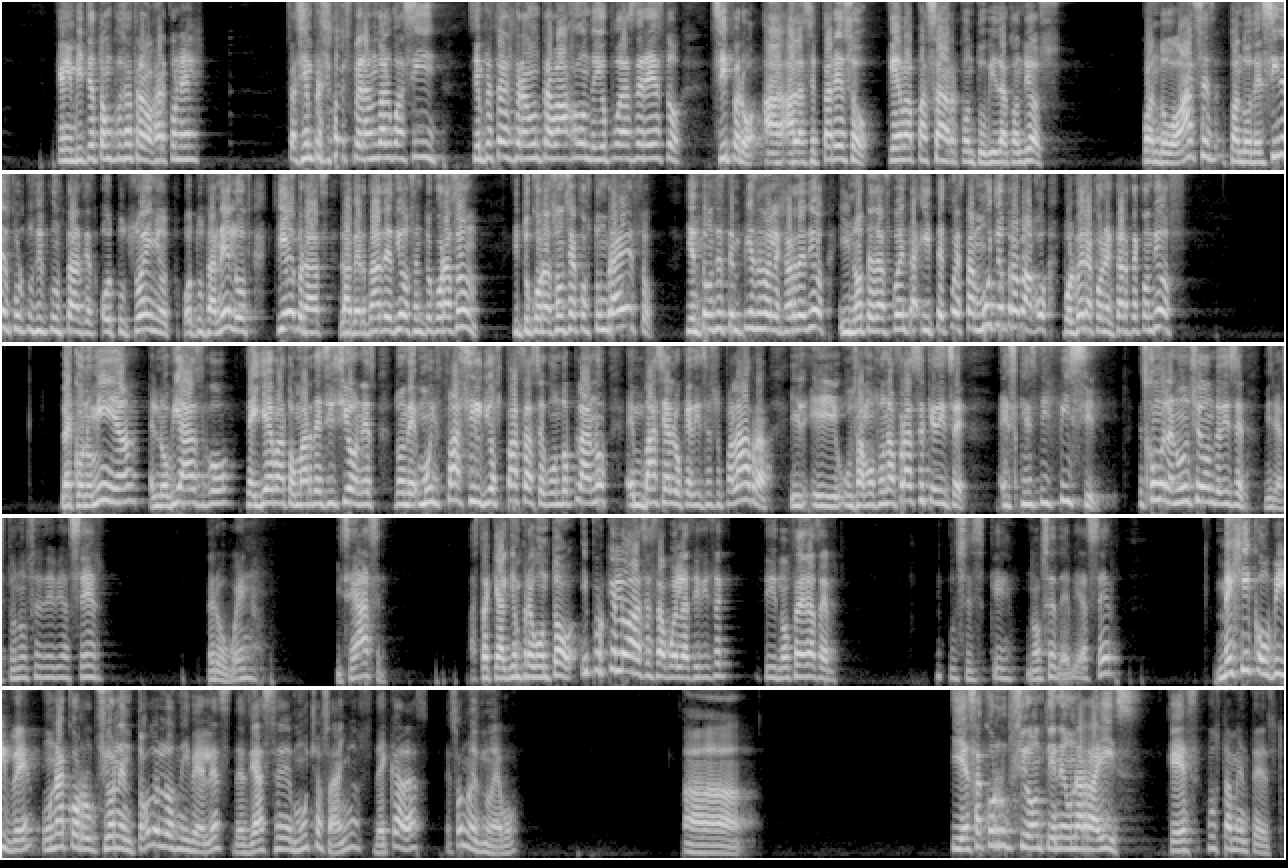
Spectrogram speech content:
Que me invite a Tom Cruise a trabajar con él siempre estoy esperando algo así. Siempre estoy esperando un trabajo donde yo pueda hacer esto. Sí, pero al aceptar eso, ¿qué va a pasar con tu vida con Dios? Cuando haces, cuando decides por tus circunstancias o tus sueños o tus anhelos, quiebras la verdad de Dios en tu corazón y tu corazón se acostumbra a eso. Y entonces te empiezas a alejar de Dios y no te das cuenta y te cuesta mucho trabajo volver a conectarte con Dios. La economía, el noviazgo, te lleva a tomar decisiones donde muy fácil Dios pasa a segundo plano en base a lo que dice su palabra. Y, usamos una frase que dice, es que es difícil. Es como el anuncio donde dice, mira, esto no se debe hacer. Pero bueno, y se hace. Hasta que alguien preguntó, ¿y por qué lo haces, abuela, si dice, si no se debe hacer? Pues es que no se debe hacer. México vive una corrupción en todos los niveles desde hace muchos años, décadas. Eso no es nuevo. Ah, y esa corrupción tiene una raíz, que es justamente esto.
